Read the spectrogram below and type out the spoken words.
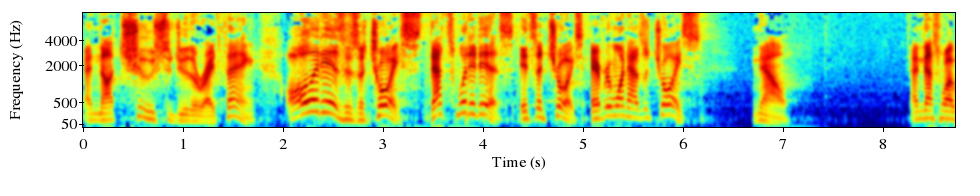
and not choose to do the right thing. All it is is a choice. That's what it is. It's a choice. Everyone has a choice now. And that's why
